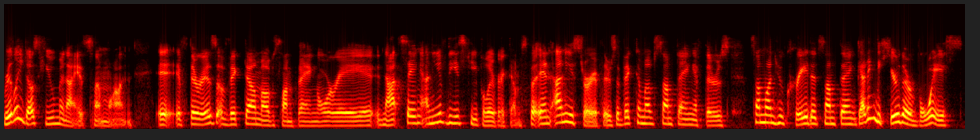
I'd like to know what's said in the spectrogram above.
really does humanize someone. If there is a victim of something, or a not saying any of these people are victims, but in any story, if there's a victim of something, if there's someone who created something, getting to hear their voice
